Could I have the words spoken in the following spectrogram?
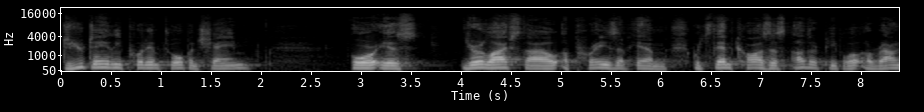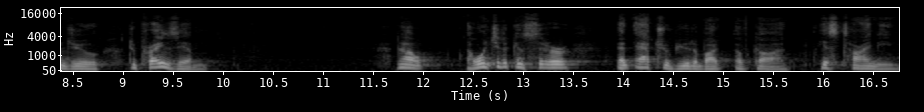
Do you daily put him to open shame? Or is your lifestyle a praise of him, which then causes other people around you to praise him? Now, I want you to consider an attribute about, of God, his timing.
